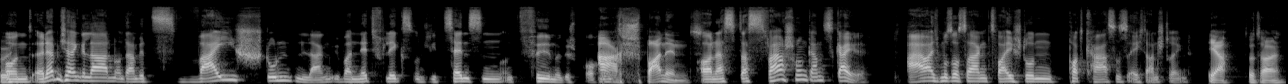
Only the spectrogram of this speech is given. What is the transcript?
cool. Und äh, der hat mich eingeladen und da haben wir zwei Stunden lang über Netflix und Lizenzen und Filme gesprochen. Ach, spannend. Und das, das war schon ganz geil. Aber ich muss auch sagen, zwei Stunden Podcast ist echt anstrengend. Ja, total.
